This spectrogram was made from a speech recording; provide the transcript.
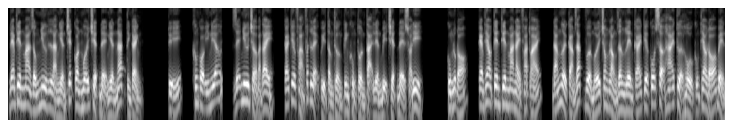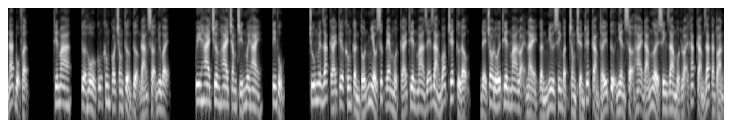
đem thiên ma giống như là nghiền chết con mũi triệt để nghiền nát tình cảnh. Tùy ý, không có ý nghĩa, dễ như trở bàn tay, cái kia phảng phất lệ quỷ tầm thường kinh khủng tồn tại liền bị triệt để xóa đi. Cùng lúc đó, kèm theo tên thiên ma này pha thoái, đám người cảm giác vừa mới trong lòng dâng lên cái kia cỗ sợ hãi tựa hồ cũng theo đó bể nát bộ phận. Thiên ma, tựa hồ cũng không có trong tưởng tượng đáng sợ như vậy. Q hai chương hai trăm chín mươi hai, tin phục. Chu nguyên giác cái kia không cần tốn nhiều sức đem một cái thiên ma dễ dàng bóp chết cử động để cho đối thiên ma loại này gần như sinh vật trong truyền thuyết cảm thấy tự nhiên sợ hai đám người sinh ra một loại khác cảm giác an toàn.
